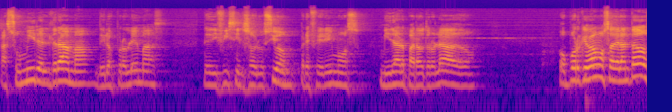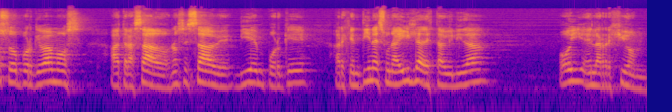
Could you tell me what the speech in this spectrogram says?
asumir el drama de los problemas de difícil solución, preferimos mirar para otro lado, o porque vamos adelantados o porque vamos atrasados, no se sabe bien por qué Argentina es una isla de estabilidad hoy en la región.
